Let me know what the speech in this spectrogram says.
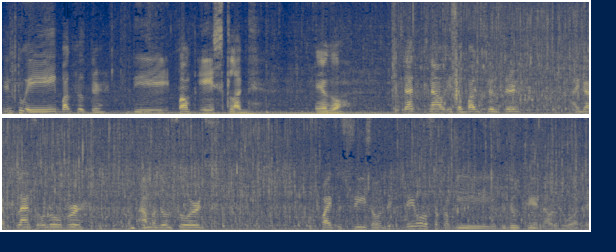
into a bog filter. The pump is clogged. There you go. That now is a bog filter. I got plants all over some Amazon swords ficus trees so they, they all suck up the, the nutrient out of the water.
